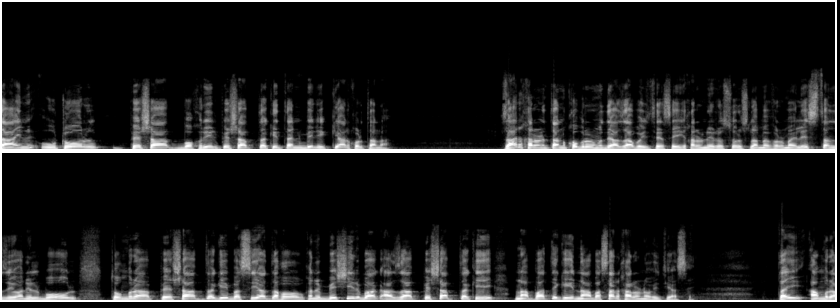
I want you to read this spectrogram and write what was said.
তাইন উঠোর পেশাব বখরির পেশাব তাকে তাইন বেরি কেয়ার করতা না। যার কারণে তান কবরের মধ্যে আজাব হয়েছে সেই কারণে রসুল ইসলামে ফরমাইল ইস্তান জিওয়ানিল বৌল তোমরা পেশাব তাকে বাসিয়া তাহো ওখানে বেশিরভাগ আজাব পেশাব তাকে না পাতে কি না বাসার কারণে হইতে আছে। তাই আমরা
